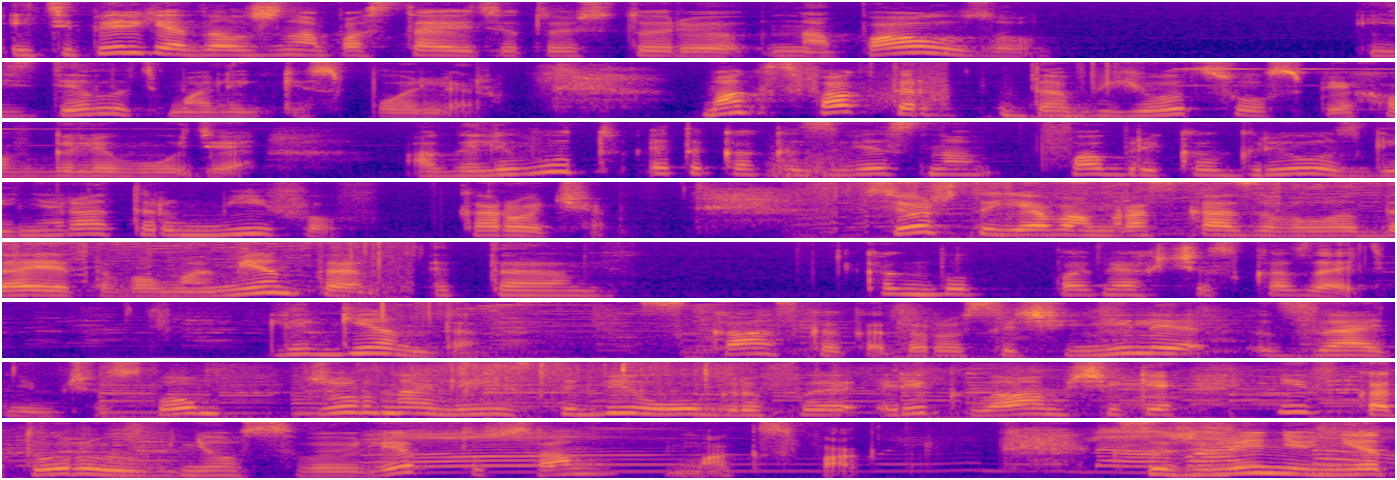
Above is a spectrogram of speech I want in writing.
И теперь я должна поставить эту историю на паузу и сделать маленький спойлер. Макс Фактор добьется успеха в Голливуде. А Голливуд — это, как известно, фабрика грез, генератор мифов. Короче, все, что я вам рассказывала до этого момента, это, как бы помягче сказать, легенда. Сказка, которую сочинили задним числом журналисты, биографы, рекламщики и в которую внес свою лепту сам Макс Фактор. К сожалению, нет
